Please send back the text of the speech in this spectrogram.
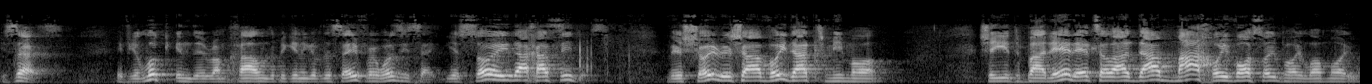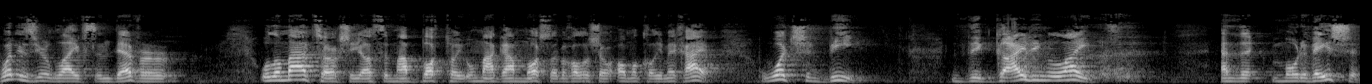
He says, if you look in the Ramchal in the beginning of the Sefer, what does he say? Yesoid HaChasidus. V'shoirish ha'avoidat tmimo. Sheyitbarer etzel adam machoy v'osoi b'oilomoy. What is your life's endeavor? Ulamatzor sheyosim ha'botoy umagam mosoi b'chol asher omo kol What should be the guiding light and the motivation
